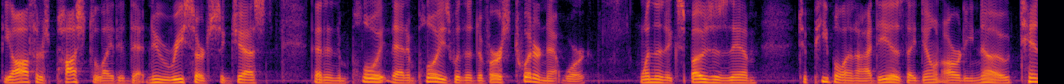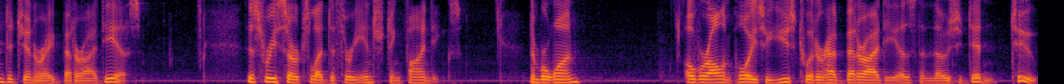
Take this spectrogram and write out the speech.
the authors postulated that new research suggests that, an employee, that employees with a diverse Twitter network, one that exposes them to people and ideas they don't already know tend to generate better ideas. This research led to three interesting findings. Number one, overall employees who used Twitter had better ideas than those who didn't. Two,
